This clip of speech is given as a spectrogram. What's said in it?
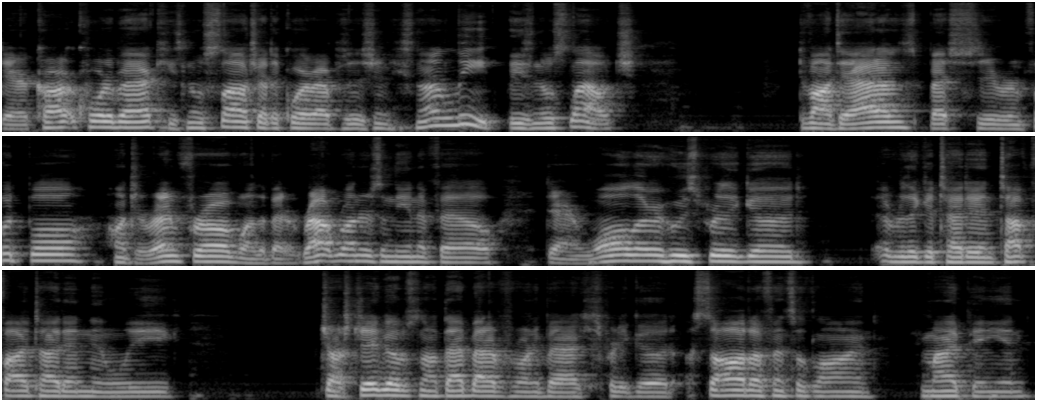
Derek Carr, quarterback, he's no slouch at the quarterback position. He's not elite, but he's no slouch. Davante Adams, best receiver in football. Hunter Renfrow, one of the better route runners in the NFL. Darren Waller, who's really good, a really good tight end, top five tight end in the league. Josh Jacobs, not that bad of a running back. He's pretty good. A solid offensive line, in my opinion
